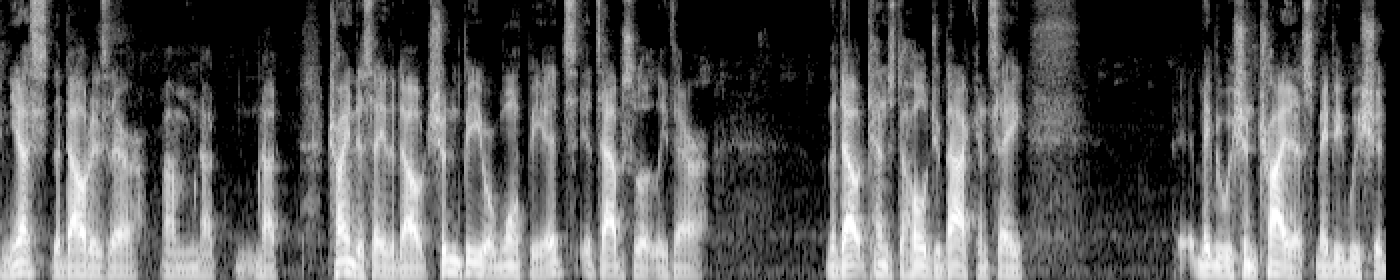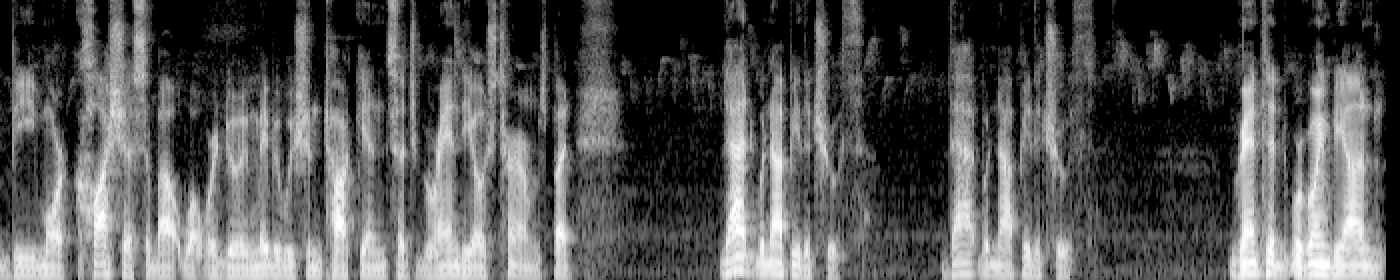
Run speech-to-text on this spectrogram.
and yes, the doubt is there. I'm not not trying to say the doubt shouldn't be or won't be. It's it's absolutely there. The doubt tends to hold you back and say, maybe we shouldn't try this. Maybe we should be more cautious about what we're doing. Maybe we shouldn't talk in such grandiose terms. But that would not be the truth. That would not be the truth. Granted, we're going beyond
